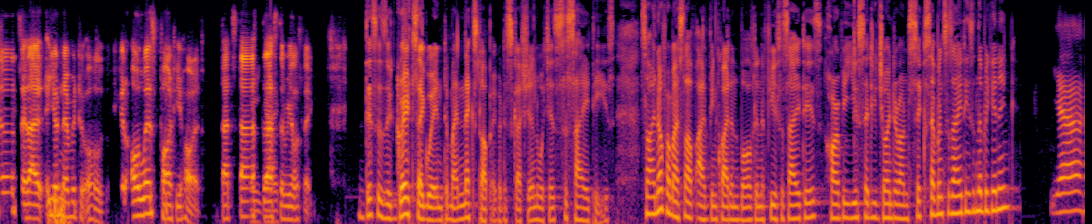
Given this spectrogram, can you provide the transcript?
don't say that. You're never too old. You can always party hard. That's that's that's go. the real thing. This is a great segue into my next topic of discussion, which is societies. So I know for myself, I've been quite involved in a few societies. Harvey, you said you joined around six, seven societies in the beginning. yeah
